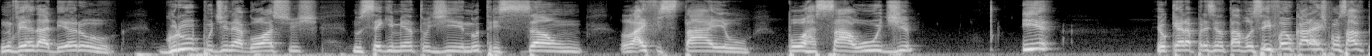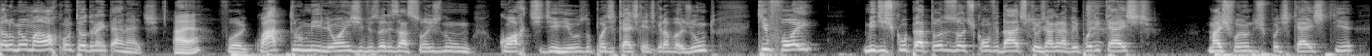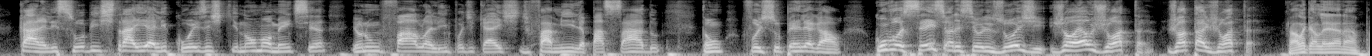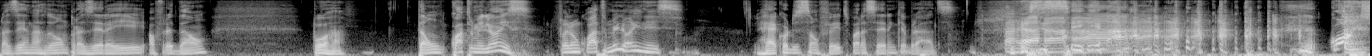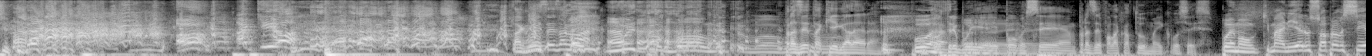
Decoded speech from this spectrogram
um verdadeiro grupo de negócios no segmento de nutrição, lifestyle, porra, saúde. E eu quero apresentar você. E foi o cara responsável pelo meu maior conteúdo na internet. Ah, é? Foi 4 milhões de visualizações num corte de rios do podcast que a gente gravou junto. Que foi, me desculpe a todos os outros convidados que eu já gravei podcast, mas foi um dos podcasts que, cara, ele soube extrair ali coisas que normalmente eu não falo ali em podcast de família, passado. Então foi super legal. Com vocês, senhoras e senhores, hoje, Joel J. JJ. Fala galera, prazer Nardon, prazer aí, Alfredão. Porra, então 4 milhões? Foram 4 milhões nesse. Recordes são feitos para serem quebrados. Aí sim. Corte! Ó, aqui, ó! Tá com vocês agora. Muito bom, muito bom. Prazer estar aqui, galera. Porra. Vamos contribuir aí. Pô, vai ser um prazer falar com a turma aí, com vocês. Pô, irmão, que maneiro. Só pra você.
